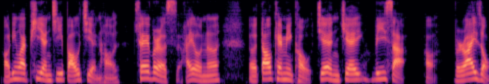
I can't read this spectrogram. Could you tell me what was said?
好，另外 PNG 保险哈。，Travers，还有呢，呃，Dow Chemical、J&J、Visa，，Verizon，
